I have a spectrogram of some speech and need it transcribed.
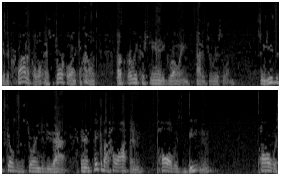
is a chronicle, a historical account of early Christianity growing out of Jerusalem. So he used the skills as a historian to do that. And then think about how often Paul was beaten, Paul was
